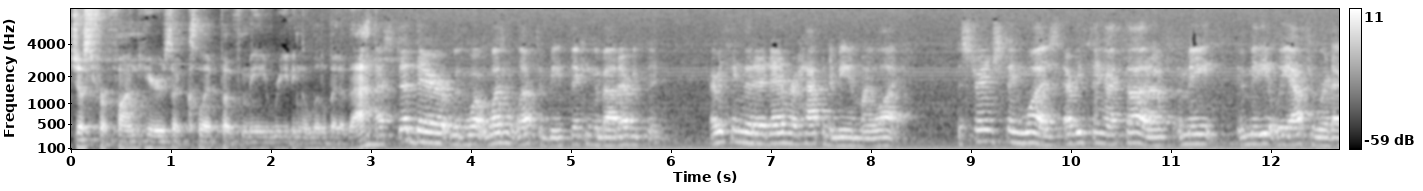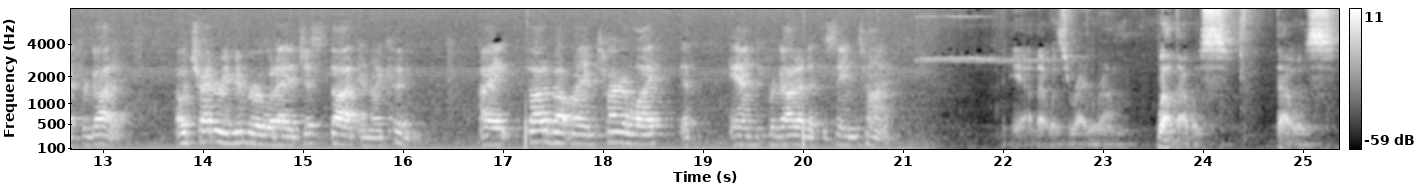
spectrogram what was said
just for fun, here's a clip of me reading a little bit of that. I stood there with what wasn't left of me thinking about everything. Everything that had ever happened to me in my life. The strange thing was, everything I thought of imme- immediately afterward, I forgot it. I would try to remember what I had just thought, and I couldn't. I thought about my entire life at, and forgot it at the same time. Yeah, that was right around. Well, that was that was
